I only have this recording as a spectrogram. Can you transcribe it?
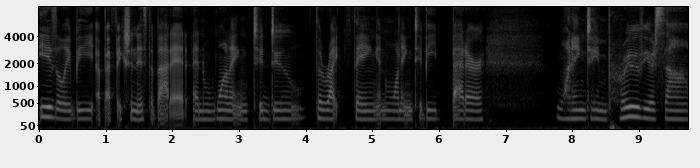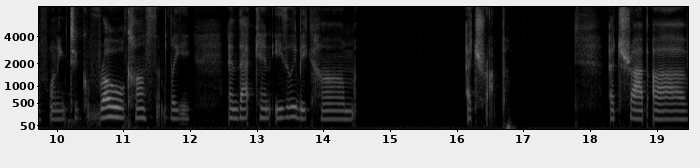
easily be a perfectionist about it and wanting to do the right thing and wanting to be better, wanting to improve yourself, wanting to grow constantly. And that can easily become a trap. A trap of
